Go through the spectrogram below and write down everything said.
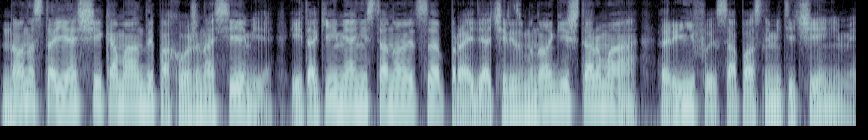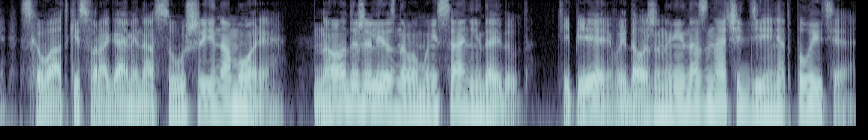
но настоящие команды похожи на семьи, и такими они становятся, пройдя через многие шторма, рифы с опасными течениями, схватки с врагами на суше и на море. Но до Железного мыса они дойдут. Теперь вы должны назначить день отплытия.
